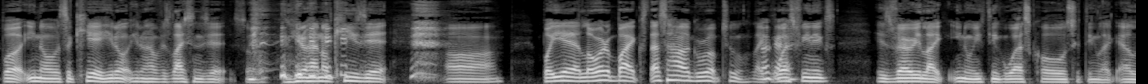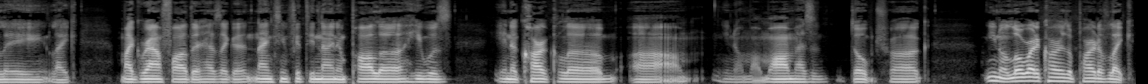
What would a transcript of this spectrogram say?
But you know, as a kid, he don't he don't have his license yet, so he don't have no keys yet. Um, but yeah, lower the bikes. That's how I grew up too. Like Okay. West Phoenix is very like you know you think West Coast, you think like L.A. Like my grandfather has like a 1959 Impala. He was in a car club. Um, you know, my mom has a dope truck. You know, lowrider car is a part of like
